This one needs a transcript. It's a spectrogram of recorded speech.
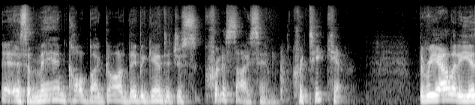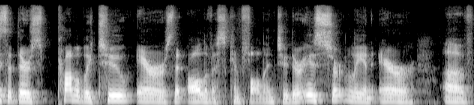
as a man called by God. They began to just criticize him critique him the reality is that there's probably two errors that all of us can fall into there is certainly an error of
